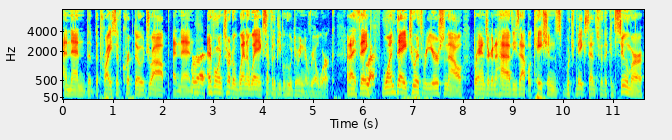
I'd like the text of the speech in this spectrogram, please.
and then the, the price of crypto dropped and then Correct. everyone sort of went away except for the people who were doing the real work and i think Correct. one day two or three years from now brands are going to have these applications which make sense for the consumer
